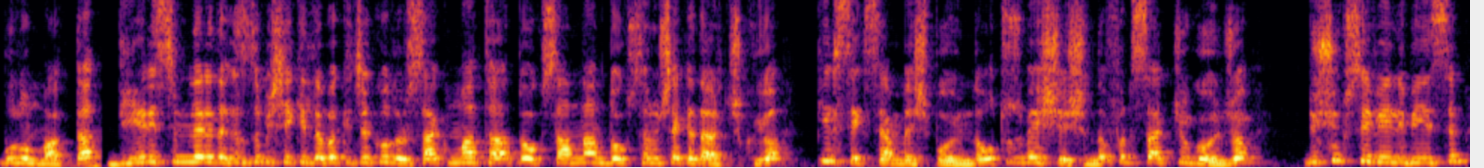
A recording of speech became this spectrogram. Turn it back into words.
bulunmakta. Diğer isimlere de hızlı bir şekilde bakacak olursak Mata 90'dan 93'e kadar çıkıyor. 1.85 boyunda 35 yaşında fırsatçı golcü. Düşük seviyeli bir isim.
